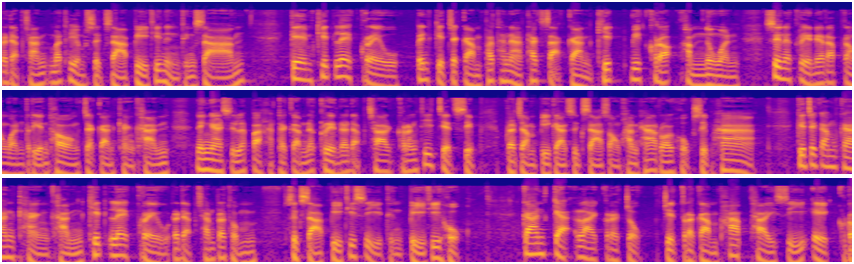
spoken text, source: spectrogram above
ระดับชั้นมัธยมศึกษาปีที่ 1-3 เกมคิดเลขเร็ว เป็นกิจกรรมพัฒนาทักษะการคิดวิเคราะห์คำนวณ ซึ่งนักเรียนได้รับรางวัลเหรียญทองจากการแข่งขัน ในงานศิลปะหัตถกรรมนักเรียนระดับชาติครั้งที่ 70 ประจำปีการศึกษา 2565 กิจกรรมการแข่งขันคิดเลขเร็ว ระดับชั้นประถมศึกษาปีที่ 4 ถึงปีที่ 6 การแกะลายกระจก จิตรกรรมภาพไทยสีเอกกร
